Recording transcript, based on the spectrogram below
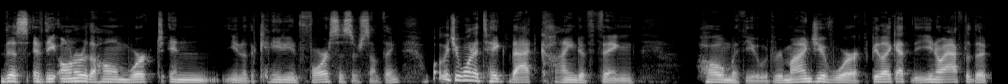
this if the owner of the home worked in you know the Canadian forces or something, why would you want to take that kind of thing home with you? It would remind you of work. Be like at the you know after the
